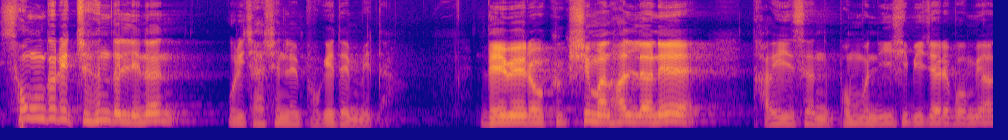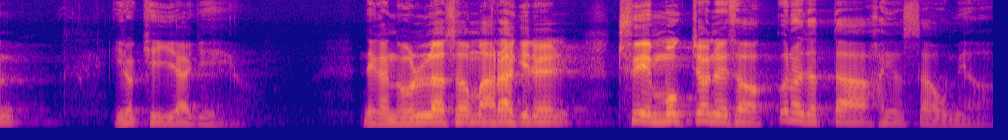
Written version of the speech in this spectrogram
송두리째 흔들리는 우리 자신을 보게 됩니다. 내외로 극심한 환란에 다윗은 본문 22절에 보면 이렇게 이야기해요. 내가 놀라서 말하기를 주의 목전에서 끊어졌다 하였사오며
